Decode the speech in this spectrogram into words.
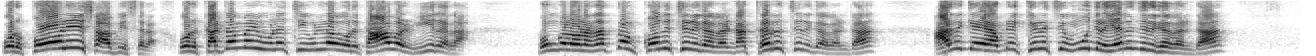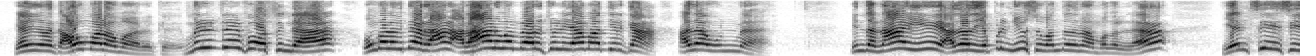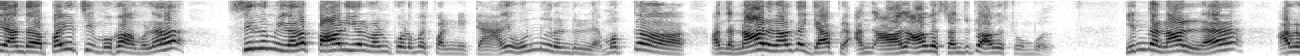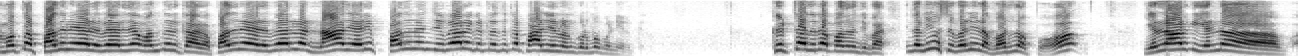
ஒரு போலீஸ் ஆஃபீஸரா ஒரு கடமை உணர்ச்சி உள்ள ஒரு காவல் வீரரா உங்களோட ரத்தம் கொதிச்சிருக்க வேண்டாம் தெறிச்சிருக்க வேண்டாம் அருகே அப்படியே கிழிச்சு மூஞ்சில் எரிஞ்சிருக்க வேண்டாம். எங்களுக்கு அவமானமாக இருக்குது மிலிட்ரி ஃபோர்ஸுங்க உங்களுக்கு தான் ரா- ராணுவம் பேரை சொல்லி ஏமாற்றியிருக்கேன் அதான் உண்மை. இந்த நாய் அதாவது எப்படி நியூஸ் வந்ததுன்னா முதல்ல என்சிசி அந்த பயிற்சி முகாமில் சிறுமிகளை பாலியல் வன்கொடுமை பண்ணிட்டேன். அதே ஒன்று ரெண்டு இல்லை. மொத்தம் அந்த நாலு நாள் தான் கேப்பு அந்த ஆகஸ்ட் அஞ்சு டு ஆகஸ்ட் ஒம்பது இந்த நாளில் அவன் மொத்தம் பதினேழு பேர் தான் வந்திருக்காங்க. பதினேழு பேரில் நாதேரி பதினஞ்சு பேரை கிட்டத்தட்ட பாலியல் வன்கொடுமை பண்ணியிருக்கு. கிட்டத்தட்ட பதினஞ்சு பேர். இந்த நியூஸ் வெளியில் வர்றப்போ எல்லாருக்கும் என்ன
